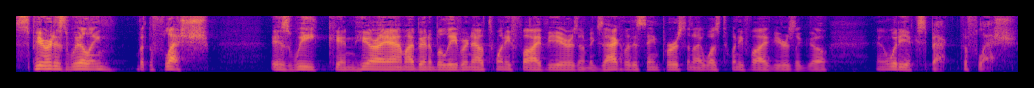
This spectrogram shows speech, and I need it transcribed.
spirit is willing, but the flesh is weak. And here I am. I've been a believer now 25 years. I'm exactly the same person I was 25 years ago. And what do you expect? The flesh.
